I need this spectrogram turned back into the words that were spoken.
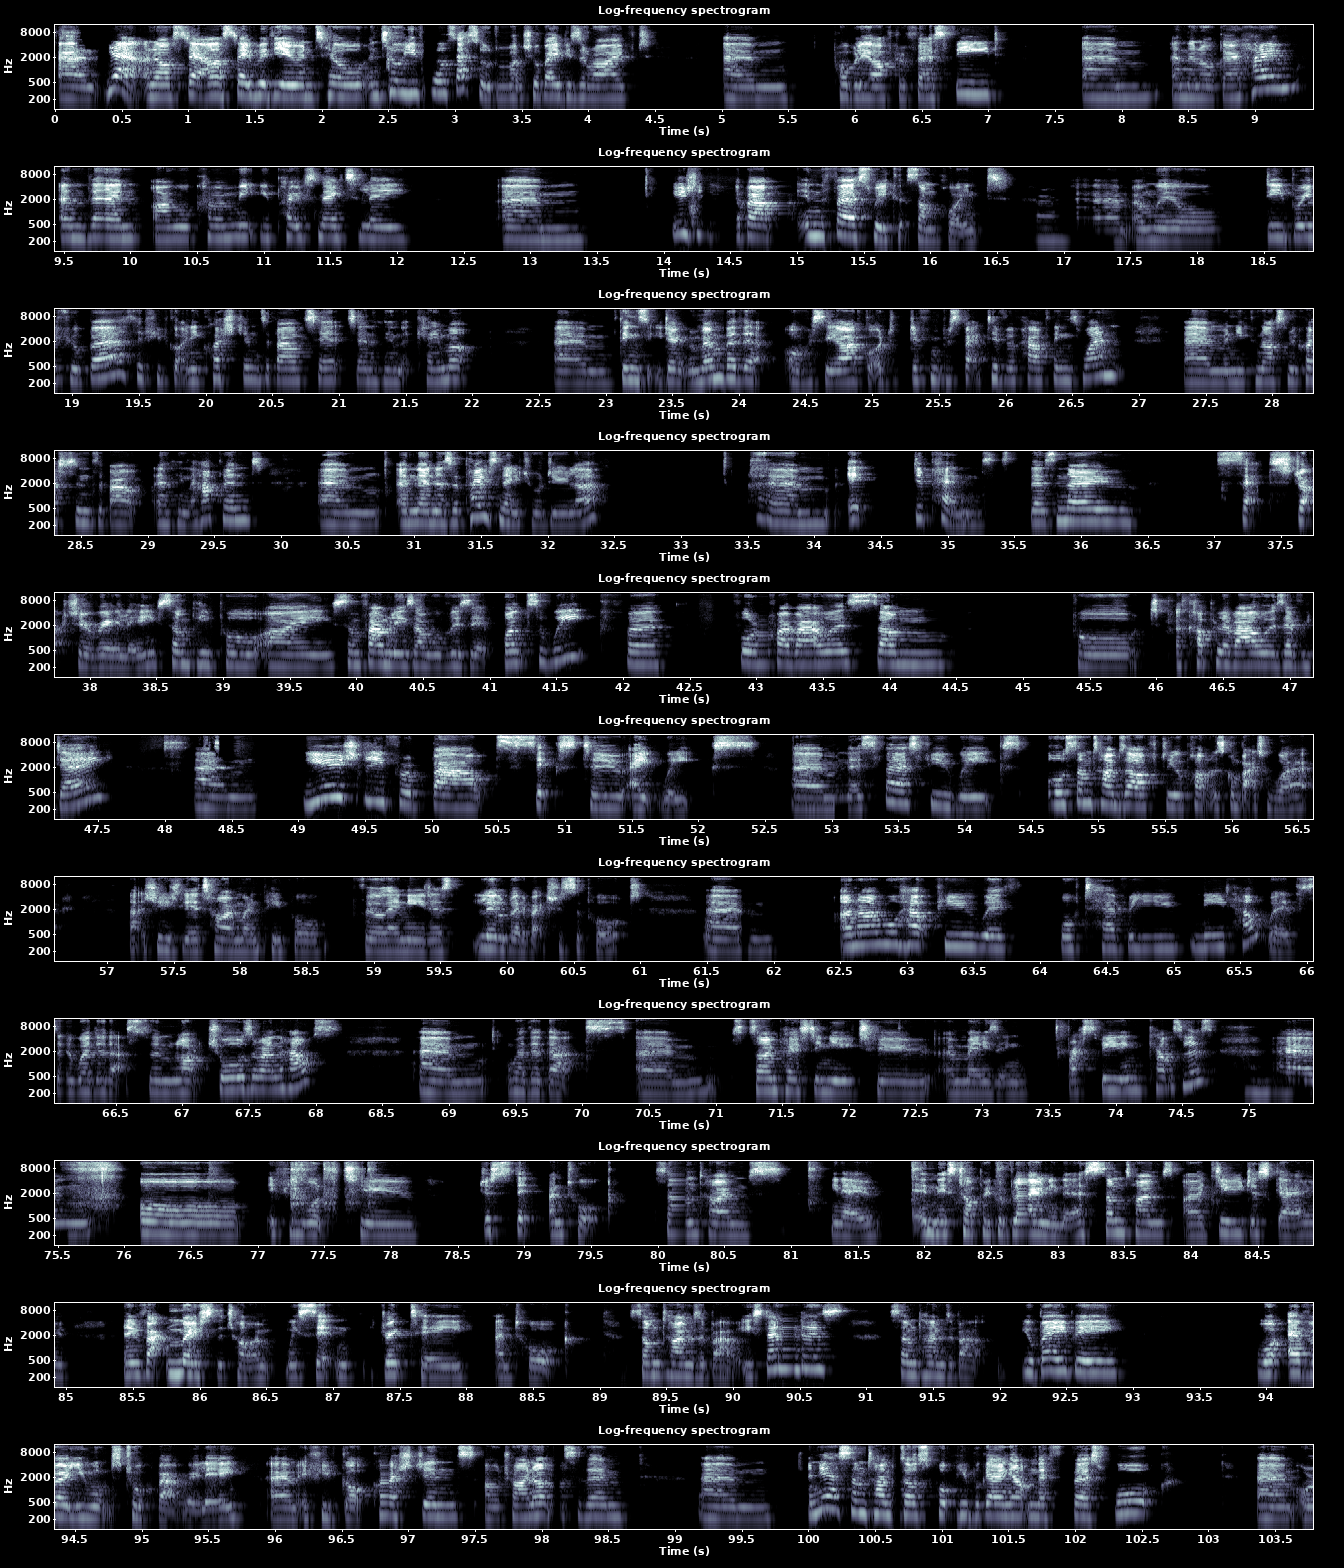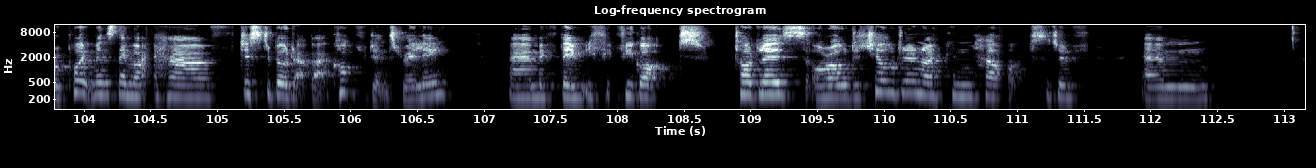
and yeah, and I'll stay. I'll stay with you until until you feel settled. Once your baby's arrived, um, probably after a first feed. Um, and then I'll go home and then I will come and meet you postnatally, um, usually about in the first week at some point. Mm. Um, and we'll debrief your birth if you've got any questions about it, anything that came up, um, things that you don't remember that obviously I've got a different perspective of how things went. Um, and you can ask me questions about anything that happened. Um, and then as a postnatal doula, Um, it depends. There's no set structure really. Some people I, some families I will visit once a week for four or five hours, some for a couple of hours every day. Um, usually for about six to eight weeks. Um, those first few weeks, or sometimes after your partner's gone back to work, that's usually a time when people feel they need a little bit of extra support. Um, and I will help you with whatever you need help with. So whether that's some light chores around the house, um, whether that's um, signposting you to amazing breastfeeding counsellors, mm-hmm. um, or if you want to just sit and talk. Sometimes, you know, in this topic of loneliness, sometimes I do just go, and in fact, most of the time we sit and drink tea and talk. Sometimes about EastEnders, sometimes about your baby, whatever you want to talk about, really. Um, if you've got questions, I'll try and answer them. Um, and yeah, sometimes I'll support people going out on their first walk um, or appointments they might have, just to build up that confidence, really. Um, if they if, if you've got toddlers or older children, I can help sort of um,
